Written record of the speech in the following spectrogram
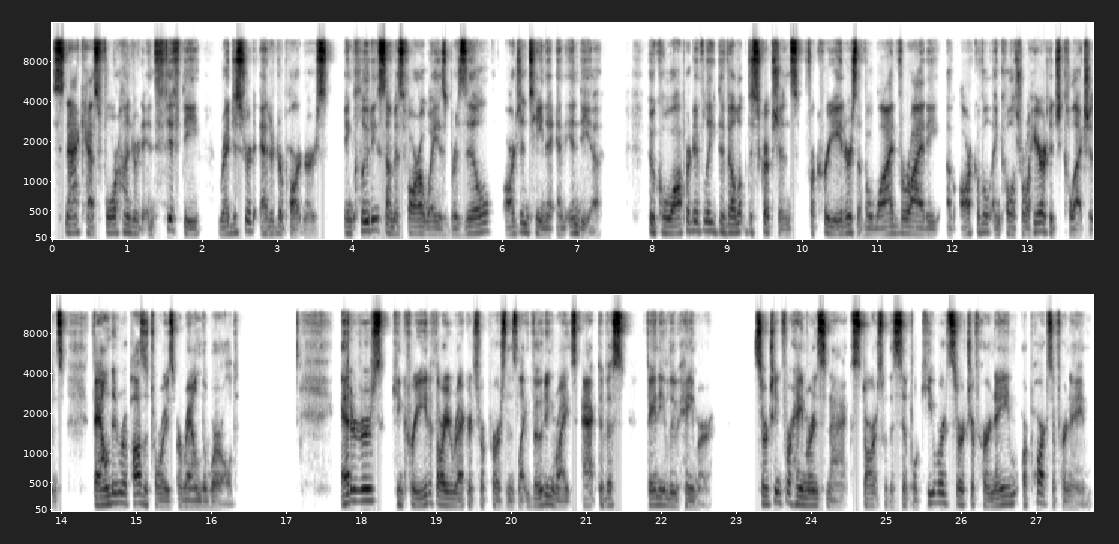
SNAC has 450 registered editor partners, including some as far away as Brazil, Argentina, and India who cooperatively develop descriptions for creators of a wide variety of archival and cultural heritage collections found in repositories around the world. Editors can create authority records for persons like voting rights activist Fannie Lou Hamer. Searching for Hamer and SNAC starts with a simple keyword search of her name or parts of her name.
